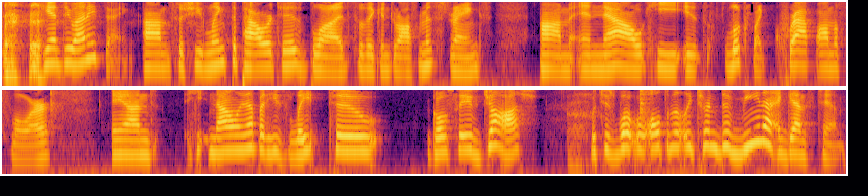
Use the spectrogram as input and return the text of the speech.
he can't do anything. Um, so she linked the power to his blood so they can draw from his strength. Um, and now he is looks like crap on the floor. And he not only that, but he's late to go save Josh, which is what will ultimately turn Davina against him.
